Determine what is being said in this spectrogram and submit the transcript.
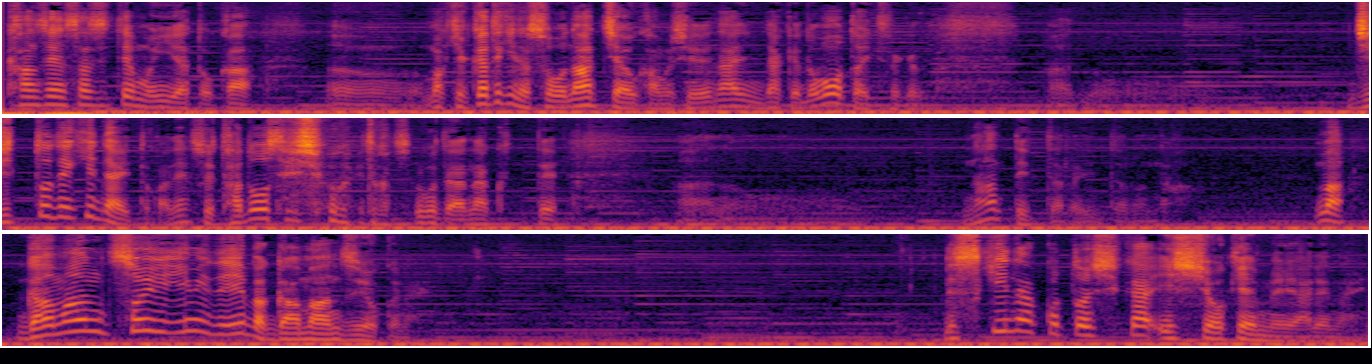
感染させてもいいやとか、うんまあ、結果的にはそうなっちゃうかもしれないんだけどもとは言ってたけどあのじっとできないとかねそういう多動性障害とかそういうことではなくてあのなんて言ったらいいんだろうな。まあ我慢そういう意味で言えば我慢強くない。で好きなことしか一生懸命やれない。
